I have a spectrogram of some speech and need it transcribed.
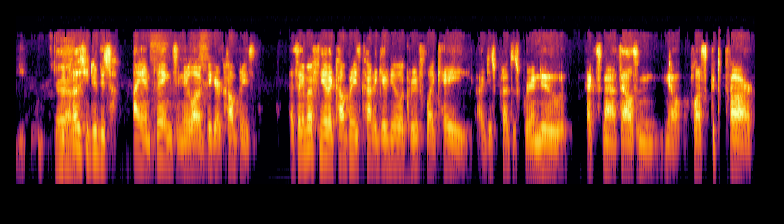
yeah. Because you do these high end things and you're a lot of bigger companies, has anybody from the other companies kind of given you a little grief like, hey, I just put out this brand new X amount of thousand, you know, plus guitar,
